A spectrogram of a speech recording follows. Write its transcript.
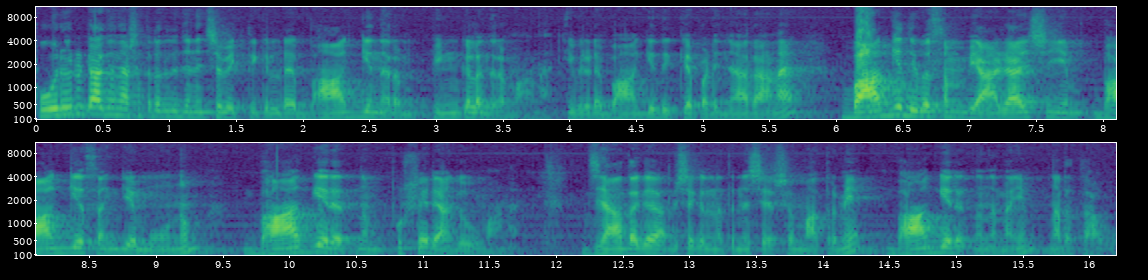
പൂരുരുട്ടാതി നക്ഷത്രത്തിൽ ജനിച്ച വ്യക്തികളുടെ ഭാഗ്യനിറം പിങ്കള നിറമാണ്. ഇവരുടെ ഭാഗ്യദിക്ക പടിഞ്ഞാറാണ്. ഭാഗ്യ ദിവസം വ്യാഴാഴ്ചയും ഭാഗ്യസംഖ്യ മൂന്നും ഭാഗ്യരത്നം പുഷ്യരാഗവുമാണ്. ജാതക വിശകലനത്തിന് ശേഷം മാത്രമേ ഭാഗ്യരത്ന നിർണയം നടത്താവൂ.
